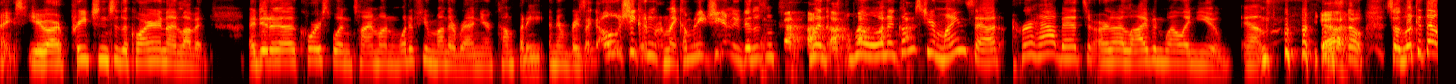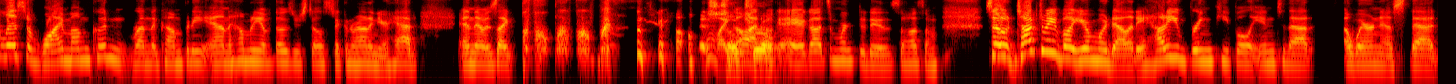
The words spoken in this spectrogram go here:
nice you are preaching to the choir and i love it I did a course one time on what if your mother ran your company, and everybody's like, "Oh, she couldn't run my company. She couldn't do this." when well, when it comes to your mindset, her habits are alive and well in you. And yeah. so, so look at that list of why mom couldn't run the company, and how many of those are still sticking around in your head. And it was like, oh my so god, true. okay, I got some work to do. It's awesome. So, talk to me about your modality. How do you bring people into that awareness that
